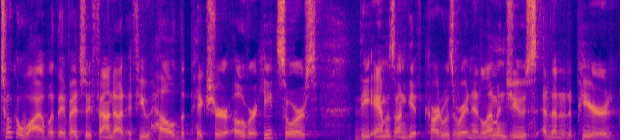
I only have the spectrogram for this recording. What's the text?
took a while, but they eventually found out if you held the picture over heat source, the Amazon gift card was written in lemon juice and then it appeared.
